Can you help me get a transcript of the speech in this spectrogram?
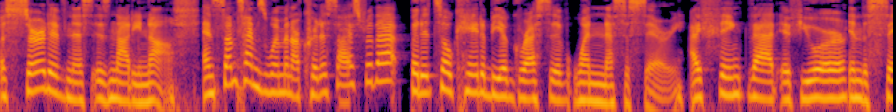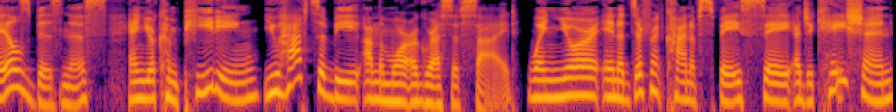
Assertiveness is not enough. And sometimes women are criticized for that, but it's okay to be aggressive when necessary. I think that if you're in the sales business and you're competing, you have to be on the more aggressive side. When you're in a different kind of space, say education,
